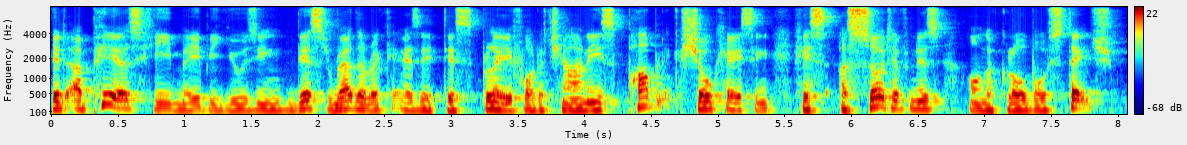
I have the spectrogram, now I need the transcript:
it appears he may be using this rhetoric as a display for the Chinese public, showcasing his assertiveness on the global stage.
